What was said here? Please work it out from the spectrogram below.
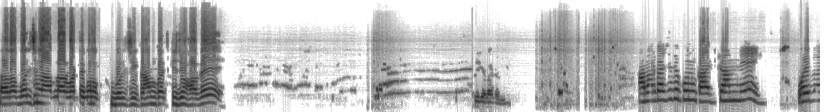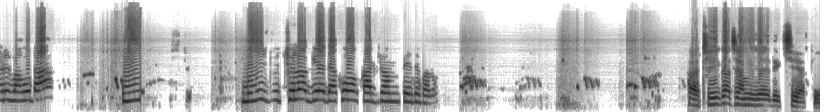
দাদা বলছিলাম আপনার বাড়িতে কোনো বলছি কাম কাজ কিছু হবে? আমার কাছে তো কোনো কাজ কাম নেই। ওই বাড়ির বাবুটা মহিষ দুধছিল গিয়ে দেখো কাজ কাম পেতে পারো। হ্যাঁ ঠিক আছে আমি যাই দেখছি আর কি।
